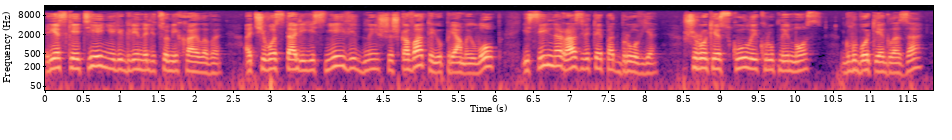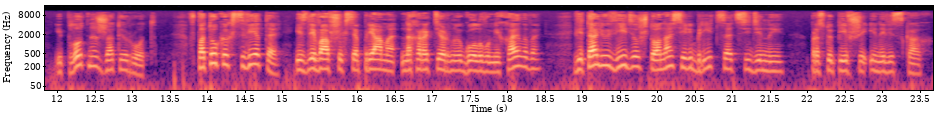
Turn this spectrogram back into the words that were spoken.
Резкие тени легли на лицо Михайлова, отчего стали яснее видны шишковатый упрямый лоб и сильно развитые подбровья, широкие скулы и крупный нос, глубокие глаза и плотно сжатый рот. В потоках света, изливавшихся прямо на характерную голову Михайлова, Виталий увидел, что она серебрится от седины, проступившей и на висках.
